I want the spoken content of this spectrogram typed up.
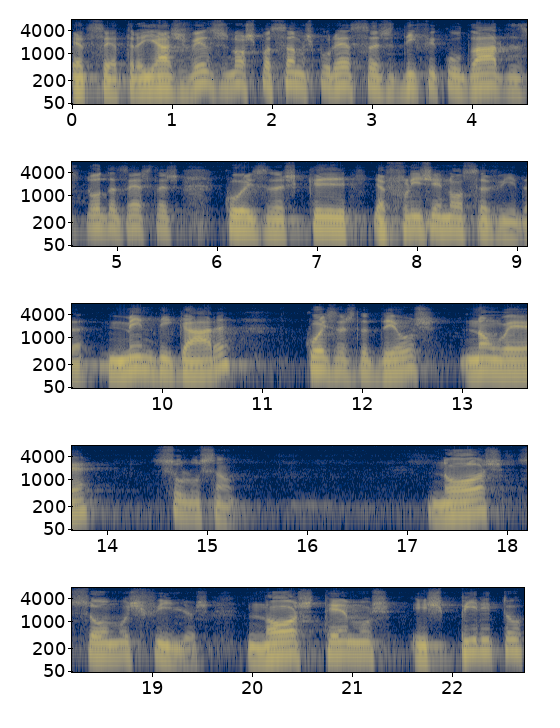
etc. E às vezes nós passamos por essas dificuldades, todas estas coisas que afligem nossa vida. Mendigar coisas de Deus não é solução. Nós somos filhos, nós temos espírito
